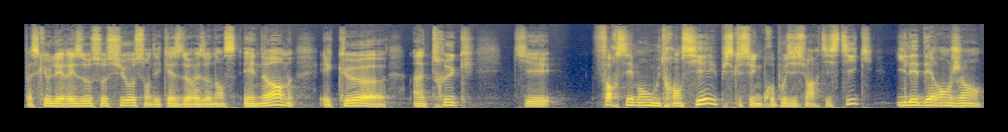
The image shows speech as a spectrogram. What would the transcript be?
parce que les réseaux sociaux sont des caisses de résonance énormes et que euh, un truc qui est forcément outrancier, puisque c'est une proposition artistique, il est dérangeant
